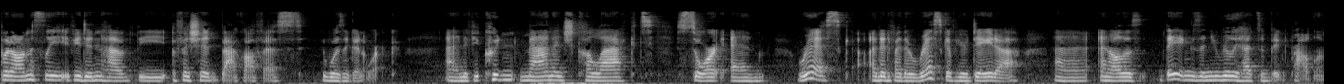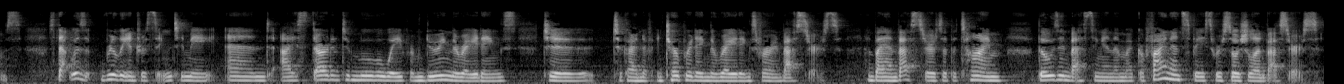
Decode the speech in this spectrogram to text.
but honestly, if you didn't have the efficient back office, it wasn't going to work. And if you couldn't manage, collect, sort, and risk, identify the risk of your data uh, and all those things, then you really had some big problems. So that was really interesting to me. And I started to move away from doing the ratings to, to kind of interpreting the ratings for investors. And by investors at the time, those investing in the microfinance space were social investors.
